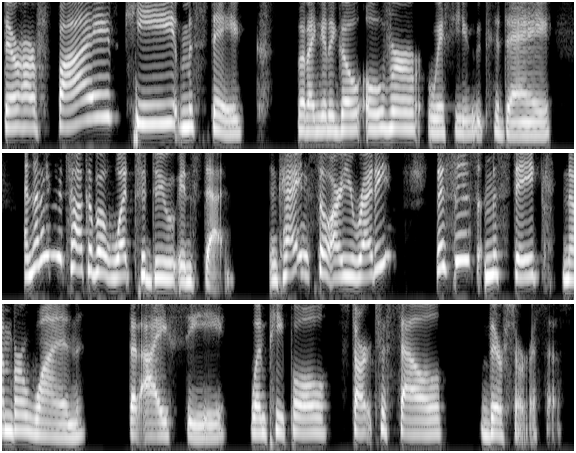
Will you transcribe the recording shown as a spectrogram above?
There are five key mistakes that I'm going to go over with you today. And then I'm going to talk about what to do instead. Okay. So are you ready? This is mistake number one that I see when people start to sell their services,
